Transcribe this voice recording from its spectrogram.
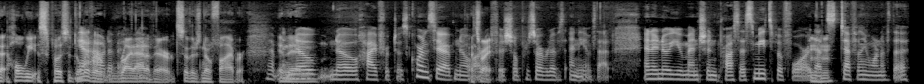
that whole wheat is supposed to Yeah, deliver out of it, right yeah. out of there. So there's no fiber. Yep, and no no high fructose corn syrup, no That's right. artificial preservatives, any of that. And I know you mentioned processed meats before. That's definitely one of the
